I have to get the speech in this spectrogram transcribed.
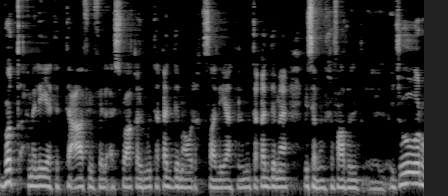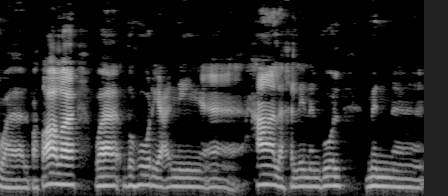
بطء عملية التعافي في الأسواق المتقدمة والاقتصاديات المتقدمة بسبب انخفاض الأجور والبطالة وظهور يعني حالة خلينا نقول من آه،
